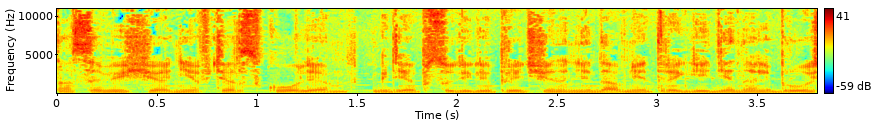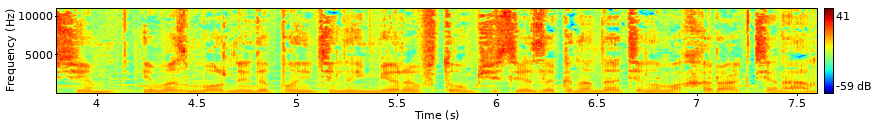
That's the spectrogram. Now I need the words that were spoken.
на совещании в Терсколе, где обсудили причины недавней трагедии на Эльбрусе и возможные дополнительные меры, в том числе законодательного характера.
